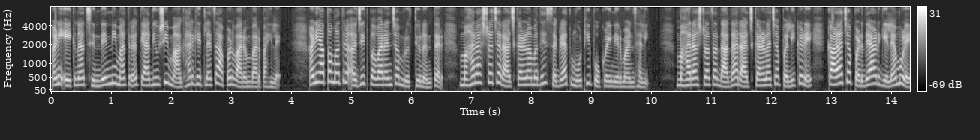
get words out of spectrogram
आणि एकनाथ शिंदेंनी मात्र त्या दिवशी माघार घेतल्याचं आपण वारंवार पाहिलंय. आणि आता मात्र अजित पवारांच्या मृत्यूनंतर महाराष्ट्राच्या राजकारणामध्ये सगळ्यात मोठी पोकळी निर्माण झाली. महाराष्ट्राचा दादा राजकारणाच्या पलीकडे काळाच्या पडद्याआड गेल्यामुळे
